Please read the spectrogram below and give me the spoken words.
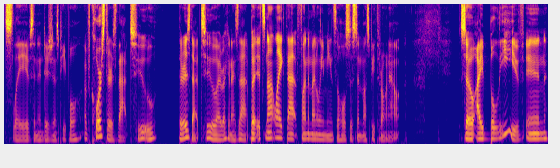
slaves and indigenous people. Of course, there's that too. There is that too. I recognize that. But it's not like that fundamentally means the whole system must be thrown out. So I believe in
